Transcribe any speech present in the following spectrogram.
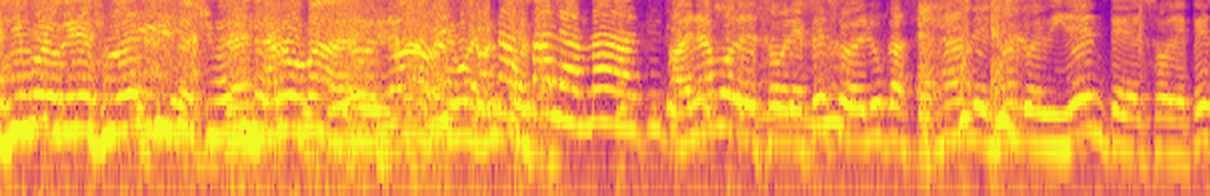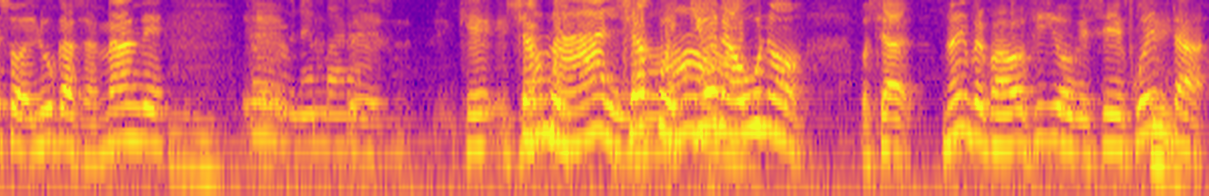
el tipo lo quería ayudar y No- eh. Ah, una pala más. hablamos del sobrepeso de Lucas Hernández, no es lo evidente del sobrepeso de Lucas Hernández. Todo Eh, un embarazo. eh, que ya, No cues- mal, ya no. cuestiona uno, o sea, no hay un preparador físico que se dé cuenta.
